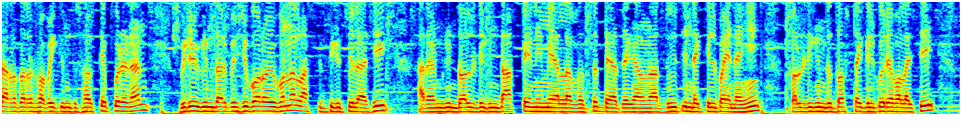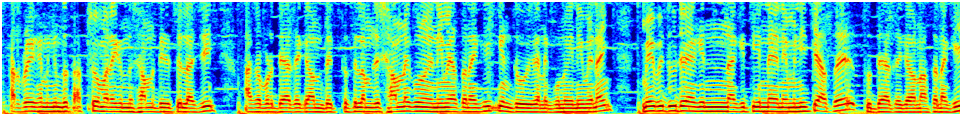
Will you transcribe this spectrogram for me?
তারা তারা সবাই কিন্তু সাবস্ক্রাইব করে নেন। ভিডিও কিন্তু আর বেশি বড় হইব না লাস্টের দিকে চলে আসি। আর এখন কিন্তু অলরেডি কিন্তু আটটা এনিমি আলাপ আছে দেখা যায় কারণ আর দুই তিনটা কিল পাই নাই। অলরেডি কিন্তু দশটা কিল করে ফেলাইছি। তারপরে এখানে কিন্তু তার মানে কিন্তু সামনের দিকে চলে আসি। আসার পর দেখা যায় কারণ দেখতেছিলাম যে সামনে কোনো এনিমি আছে নাকি, কিন্তু এখানে কোনো এনিমি নাই। মেবি দুইটা নাকি তিনটা এনিমি নিচে আছে, তো দেখা যায় কেমন আছে নাকি।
